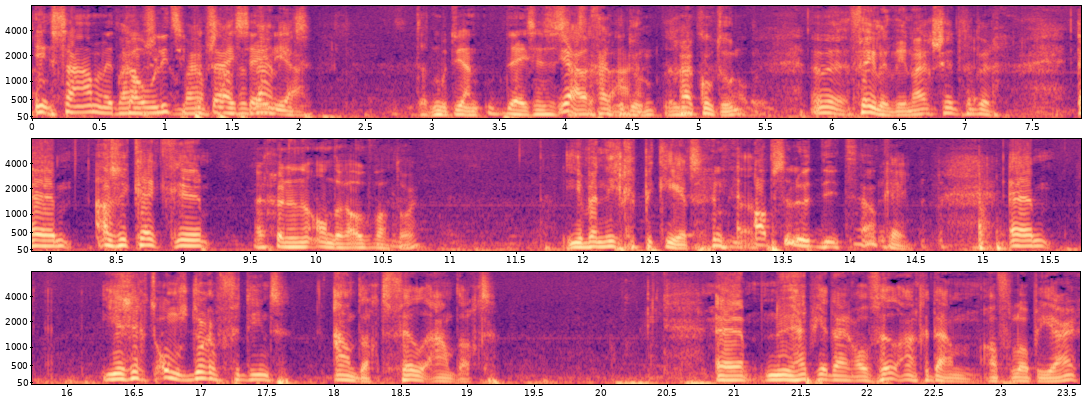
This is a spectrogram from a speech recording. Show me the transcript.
in- samen met waarom- coalitiepartij waarom CDA. Dat moet u aan D66 Ja, dat ga ik ook doen. Ga ik ook doen. Eh, vele winnaars zitten er. Ehm, als ik kijk... eh, Wij gunnen een ander ook wat hoor. je bent niet gepikeerd. Absoluut niet. Oké. Ehm, je zegt ons dorp verdient aandacht. Veel aandacht. Eh, nu heb je daar al veel aan gedaan afgelopen jaar.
